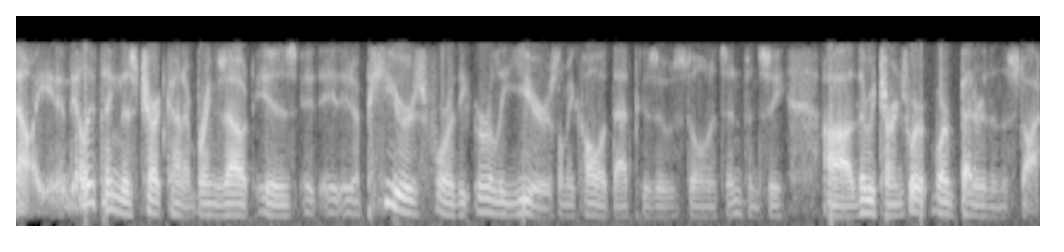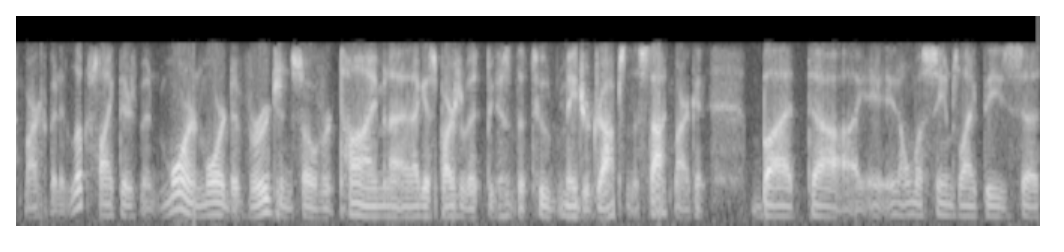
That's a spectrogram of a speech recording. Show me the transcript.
Now, the other thing this chart kind of brings out is it, it, appears for the early years, let me call it that because it was still in its infancy, uh, the returns were, were better than the stock market. But it looks like there's been more and more divergence over time, and I, I guess part of it because of the two major drops in the stock market. But uh, it, it almost seems like these uh,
